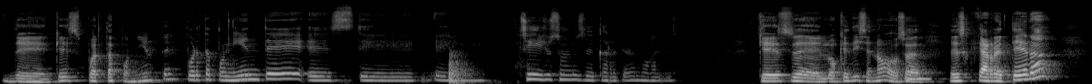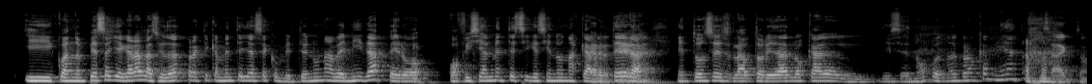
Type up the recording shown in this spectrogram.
¿De qué es? ¿Puerta Poniente? Puerta Poniente, este... Em, sí, ellos son los de Carretera Nogales. Que es eh, lo que dice, ¿no? O sea, es carretera y cuando empieza a llegar a la ciudad prácticamente ya se convirtió en una avenida, pero oficialmente sigue siendo una carretera. Entonces la autoridad local dice, no, pues no es bronca mía. Exacto.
